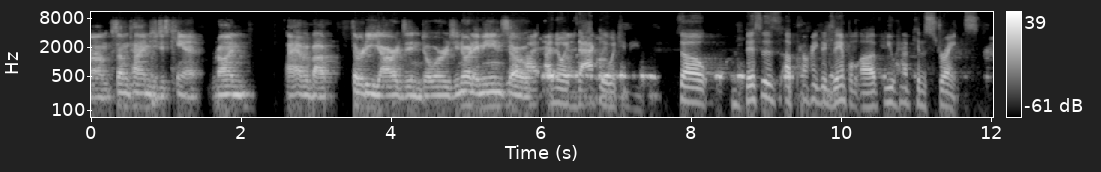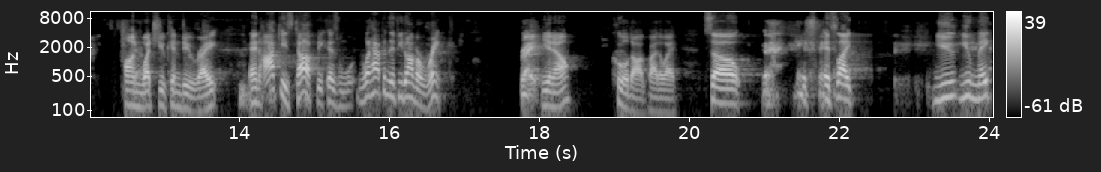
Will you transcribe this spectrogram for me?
um, sometimes you just can't run. I have about 30 yards indoors. You know what I mean? So I, I know exactly what you mean. So this is a perfect example of you have constraints on what you can do, right? And hockey's tough because what happens if you don't have a rink? right. You know, cool dog, by the way. So it's it's like you you make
